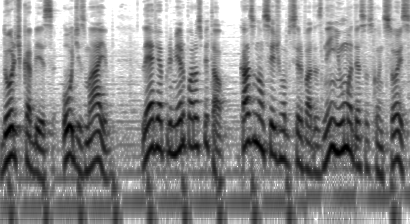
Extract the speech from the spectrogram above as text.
dor de cabeça ou desmaio, leve-a primeiro para o hospital. Caso não sejam observadas nenhuma dessas condições,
